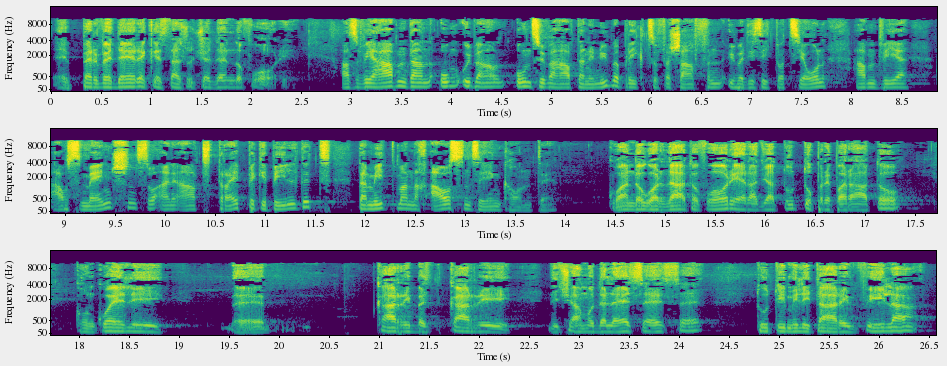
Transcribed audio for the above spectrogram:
eh, per vedere che sta succedendo fuori. Also wir haben dann, um über, uns überhaupt einen Überblick zu verschaffen über die Situation, haben wir aus Menschen so eine Art Treppe gebildet, damit man nach außen sehen konnte. Quando ho guardato fuori era già tutto preparato con quelli eh, carri, carri diciamo delle SS, tutti i militari in fila,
